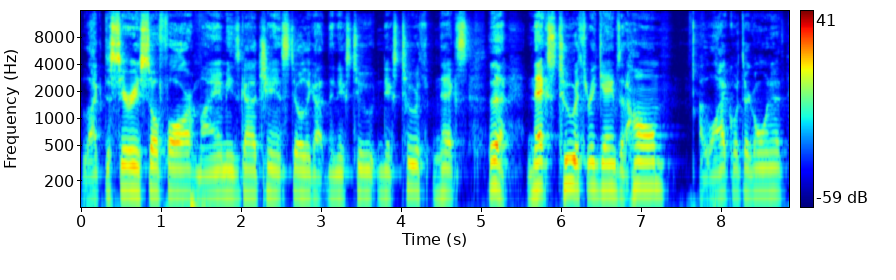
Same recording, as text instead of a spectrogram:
Like the series so far, Miami's got a chance still. They got the next two, next two, or next, ugh, next two or three games at home. I like what they're going with.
